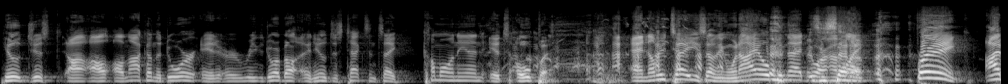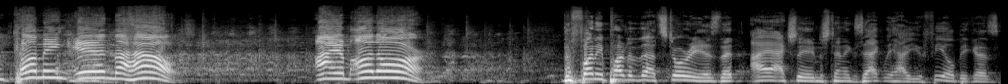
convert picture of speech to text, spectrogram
he'll just, uh, I'll, I'll knock on the door and, or ring the doorbell, and he'll just text and say, Come on in, it's open. and let me tell you something. When I open that door, It's a I'm like, Frank, I'm coming in the house. I am unarmed. The funny part of that story is that I actually understand exactly how you feel because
